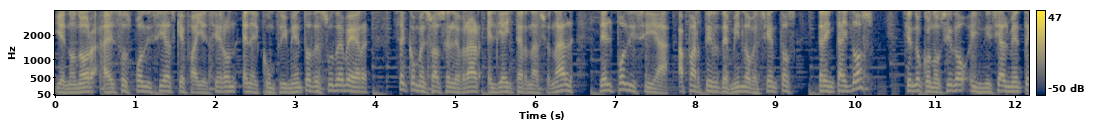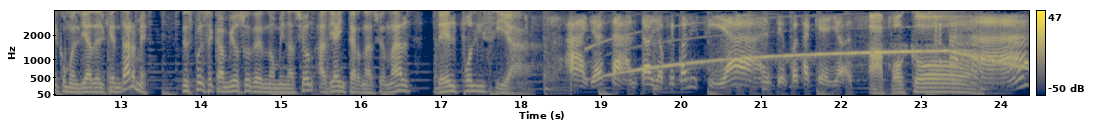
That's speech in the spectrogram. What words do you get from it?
y en honor a estos policías que fallecieron en el cumplimiento de su deber, se comenzó a celebrar el Día Internacional del Policía a partir de 1932, siendo conocido inicialmente como el Día del Gendarme. Después se cambió su denominación a Día Internacional del Policía. Ay, Dios santo, yo fui policía en tiempos aquellos. ¿A poco? Ajá.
